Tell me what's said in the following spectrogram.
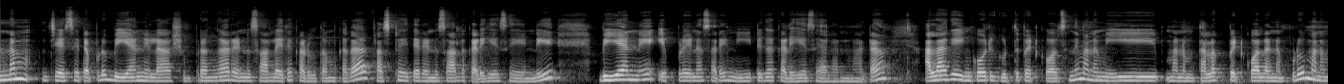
అన్నం చేసేటప్పుడు బియ్యాన్ని ఇలా శుభ్రంగా రెండు సార్లు అయితే కడుగుతాం కదా. ఫస్ట్ అయితే రెండు సార్లు కడిగేసేయండి. బియ్యాన్ని ఎప్పుడైనా సరే నీట్గా కడిగేసేయాలన్నమాట. అలాగే ఇంకోటి గుర్తుపెట్టుకోవాల్సింది మనం ఈ మనం తలకు పెట్టుకోవాలన్నప్పుడు మనం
